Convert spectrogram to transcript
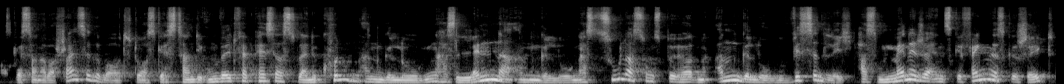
Du hast gestern aber Scheiße gebaut. Du hast gestern die Umwelt verpesselt, hast deine Kunden angelogen, hast Länder angelogen, hast Zulassungsbehörden angelogen, wissentlich, hast Manager ins Gefängnis geschickt,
